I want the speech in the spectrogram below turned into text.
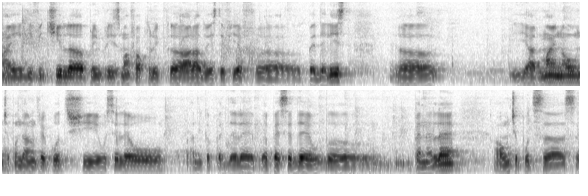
mai dificilă prin prisma faptului că Aradul este fief pe de list, iar mai nou, începând de anul trecut, și USL-ul adică PDL, PSD, PNL, au început să, să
